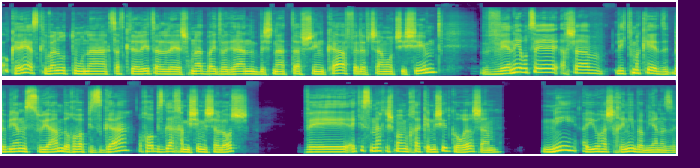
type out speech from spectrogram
אוקיי, אז קיבלנו תמונה קצת כללית על אה, שכונת בית וגן בשנת תש"כ, 1960. ואני רוצה עכשיו להתמקד בבניין מסוים, ברחוב הפסגה, רחוב הפסגה 53, והייתי שמח לשמוע ממך כמי שהתגורר שם, מי היו השכנים בבניין הזה?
